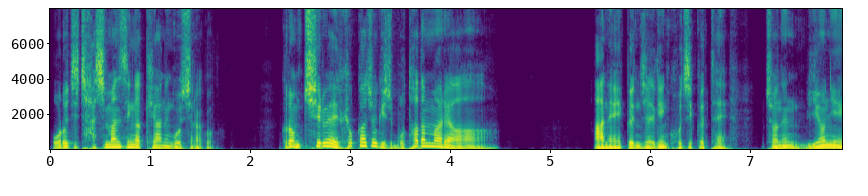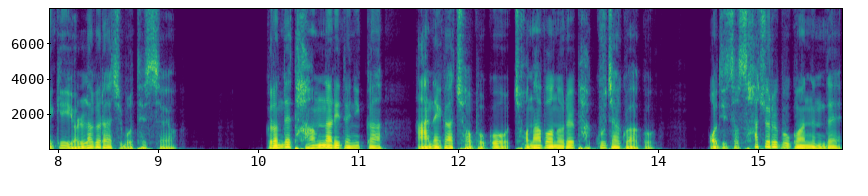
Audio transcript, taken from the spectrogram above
오로지 자신만 생각해야 하는 곳이라고. 그럼 치료에 효과적이지 못하단 말이야. 아내의 끈질긴 고집 끝에 저는 미연이에게 연락을 하지 못했어요. 그런데 다음 날이 되니까 아내가 저보고 전화번호를 바꾸자고 하고 어디서 사주를 보고 왔는데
